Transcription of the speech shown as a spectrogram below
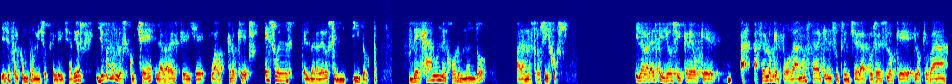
Y ese fue el compromiso que le hice a Dios. Y yo cuando lo escuché, la verdad es que dije, wow, creo que eso es el verdadero sentido. Dejar un mejor mundo para nuestros hijos. Y la verdad es que yo sí creo que hacer lo que podamos, cada quien en su trinchera, pues es lo que, lo que va,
